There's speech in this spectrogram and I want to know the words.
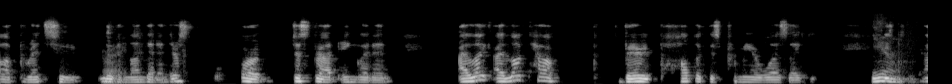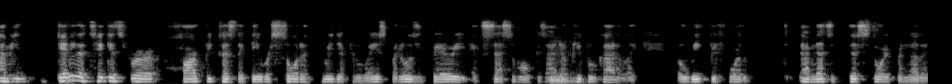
uh, Brits who live in London, and there's or just throughout England, and I like I loved how very public this premiere was. Like, yeah. I mean, getting the tickets were hard because like they were sold in three different ways, but it was very accessible because I know Mm. people got it like a week before the. I mean, that's this story for another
